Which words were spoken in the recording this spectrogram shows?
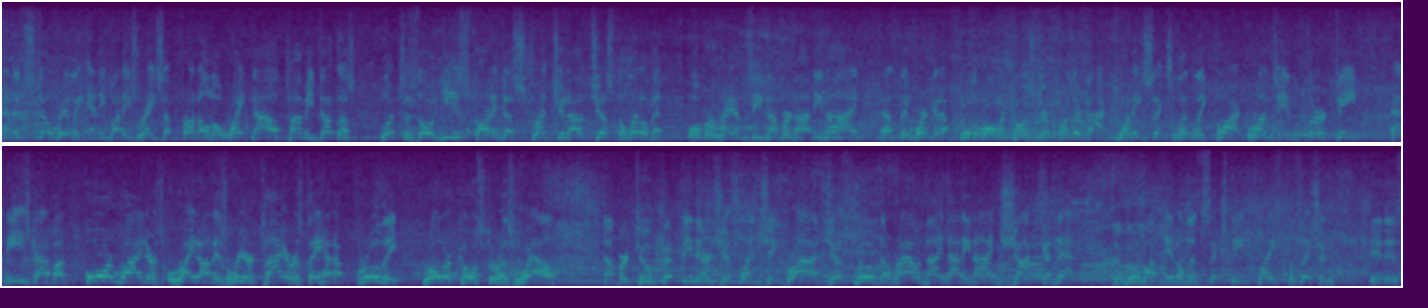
and it's still really anybody's race up front, although right now, Tommy Douglas looks as though he's starting to stretch it out just a little little bit over Ramsey number 99 as they work it up through the roller coaster. Further back, 26, Lindley Clark runs in 13th, and he's got about four riders right on his rear tire as they head up through the roller coaster as well. Number 250, there's Ghislain Gingras, just moved around 999, Jacques Gannett to move up into the 16th place position. It is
